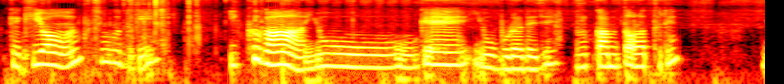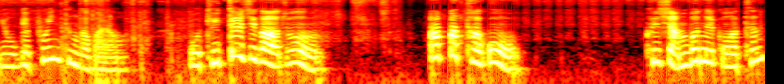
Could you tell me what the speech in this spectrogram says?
이렇게 귀여운 친구들이 이크가 요게 요 뭐라 해야 되지? 물감 떨어뜨린 요게 포인트인가 봐요. 뭐 뒷돼지가 아주 빳빳하고 글씨 안 번질 것 같은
